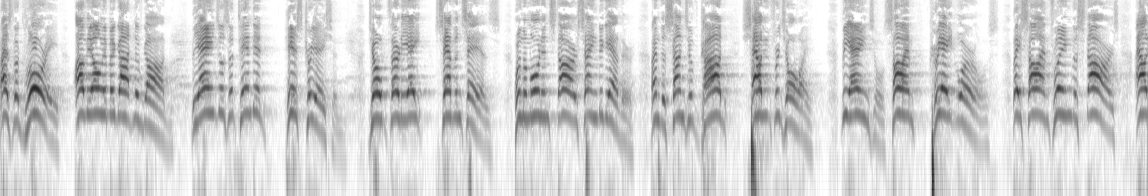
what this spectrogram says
as the glory of the only begotten of God. The angels attended His creation. Job 38, 7 says, When the morning stars sang together and the sons of God shouted for joy, the angels saw Him create worlds. They saw Him fling the stars out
